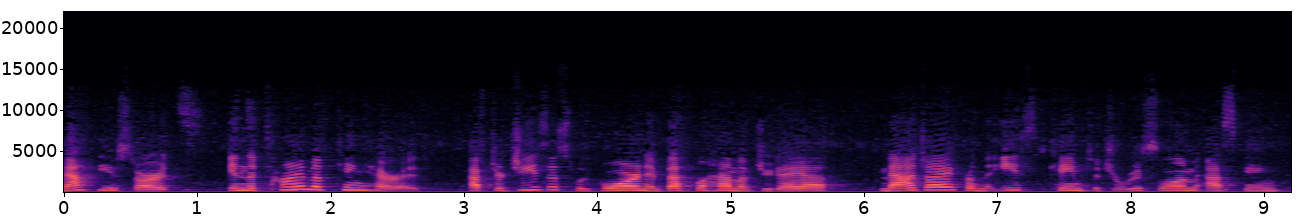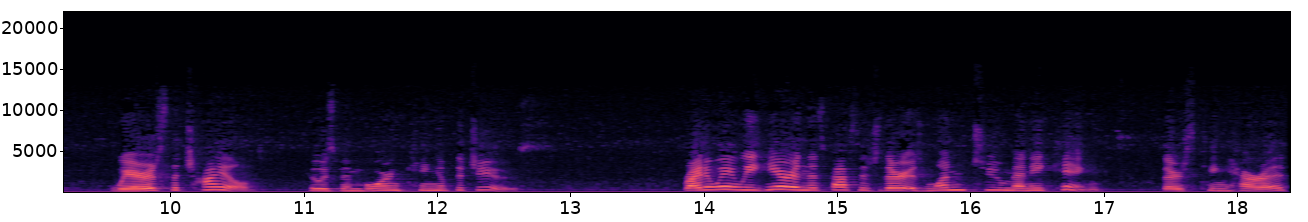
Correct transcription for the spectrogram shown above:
Matthew starts, in the time of King Herod, after Jesus was born in Bethlehem of Judea, Magi from the east came to Jerusalem asking, Where is the child who has been born King of the Jews? Right away, we hear in this passage there is one too many kings. There's King Herod,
